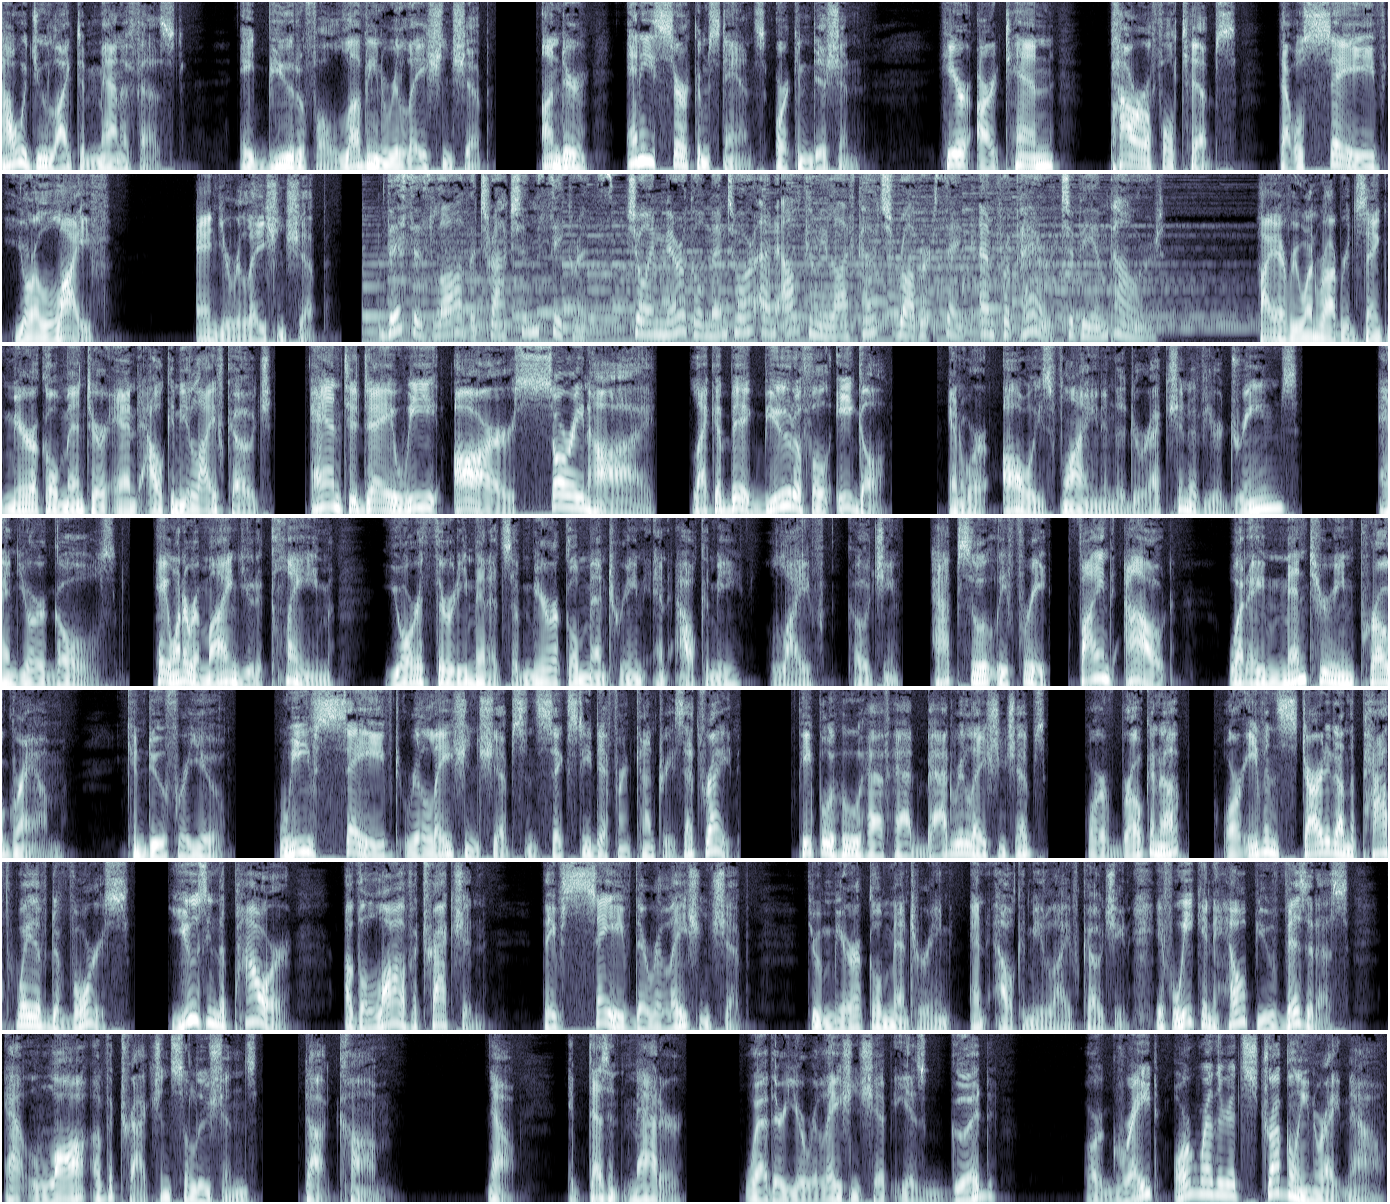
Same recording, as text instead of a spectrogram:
How would you like to manifest a beautiful, loving relationship under any circumstance or condition? Here are 10 powerful tips that will save your life and your relationship. This is Law of Attraction Secrets. Join Miracle Mentor and Alchemy Life Coach Robert Zink and prepare to be empowered. Hi, everyone. Robert Zink, Miracle Mentor and Alchemy Life Coach. And today we are soaring high like a big, beautiful eagle. And we're always flying in the direction of your dreams and your goals. Hey, I want to remind you to claim your 30 minutes of miracle mentoring and alchemy life coaching. Absolutely free. Find out what a mentoring program can do for you. We've saved relationships in 60 different countries. That's right. People who have had bad relationships or have broken up or even started on the pathway of divorce using the power of the law of attraction They've saved their relationship through miracle mentoring and alchemy life coaching. If we can help you, visit us at lawofattractionsolutions.com. Now, it doesn't matter whether your relationship is good or great or whether it's struggling right now.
